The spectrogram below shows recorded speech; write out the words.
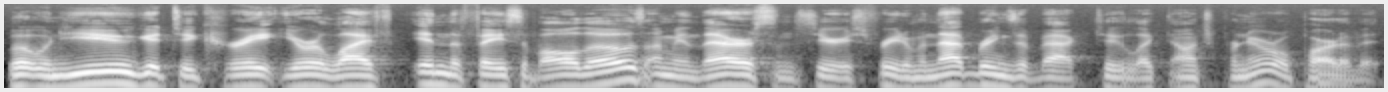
But when you get to create your life in the face of all those, I mean, there's some serious freedom, and that brings it back to like the entrepreneurial part of it.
